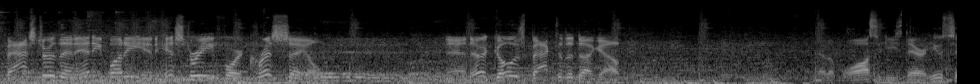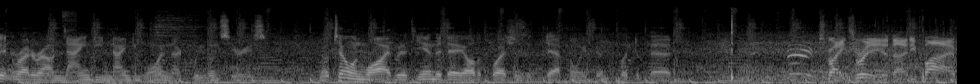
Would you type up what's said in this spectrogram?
Faster than anybody in history for Chris Sale. And there it goes back to the dugout. Yeah, the velocity's there. He was sitting right around 90, 91 in that Cleveland series. No telling why, but at the end of the day, all the questions have definitely been put to bed. Strike three at 95.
